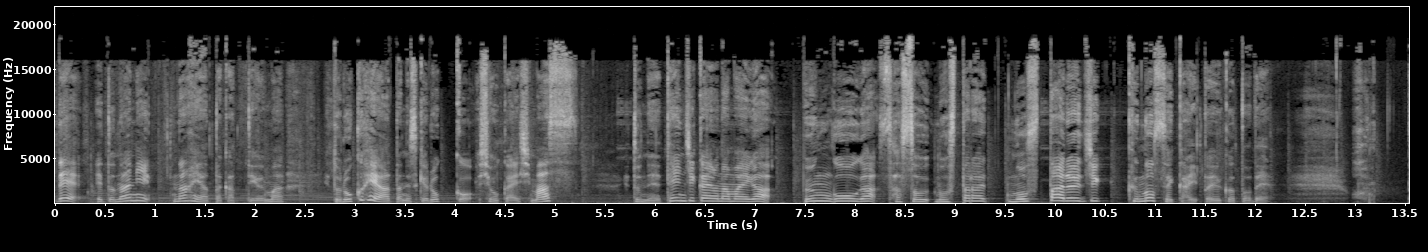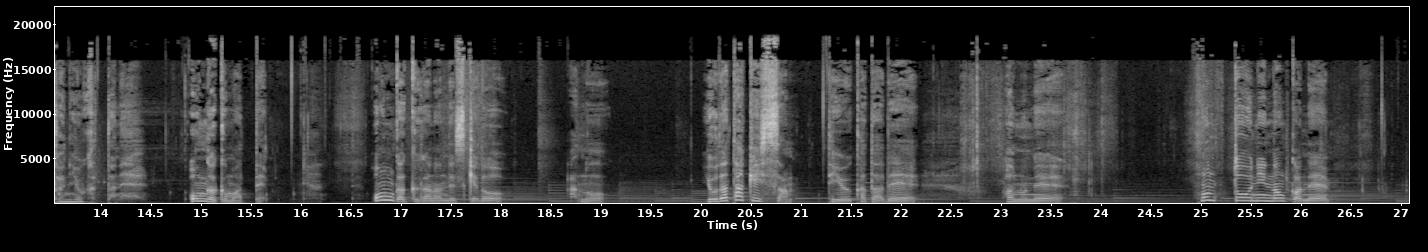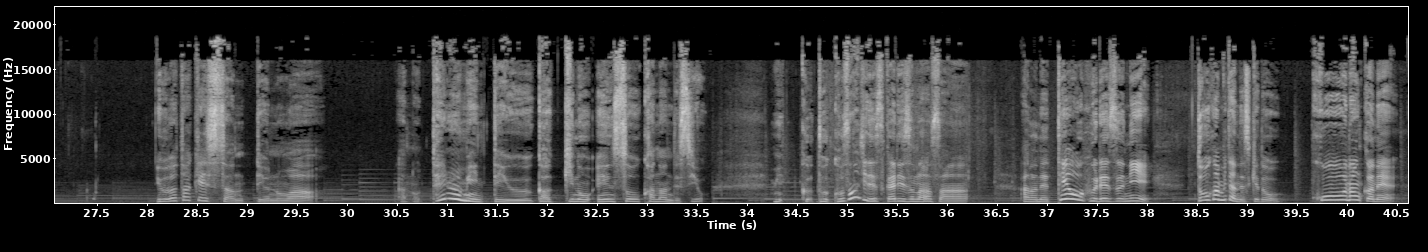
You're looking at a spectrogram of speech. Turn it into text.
で、えっと、何何部屋あったかっていうまあえっと6部屋あったんですけど6個紹介します。とね展示会の名前が文豪が誘うノスタラノスタルジックの世界ということで本当に良かったね。音楽もあって。音楽がなんですけどあの依田武さんっていう方であのね本当になんかね依田武さんっていうのはあのテルミンっていう楽器の演奏家なんですよ。ご存知ですか？リズナーさん。あのね手を触れずに動画見たんですけどこうなんかね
